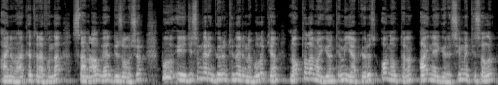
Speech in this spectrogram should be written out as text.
aynanın arka tarafında sanal ve düz oluşur. Bu e, cisimlerin görüntülerini bulurken noktalama yöntemi yapıyoruz. O noktanın aynaya göre simetrisi alıp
